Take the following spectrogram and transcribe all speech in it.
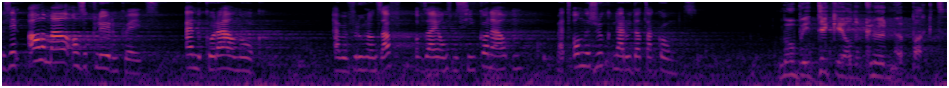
We zijn allemaal onze kleuren kwijt. En de koralen ook. En we vroegen ons af of je ons misschien kon helpen met onderzoek naar hoe dat, dat komt. Moby Dick had de kleuren gepakt.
